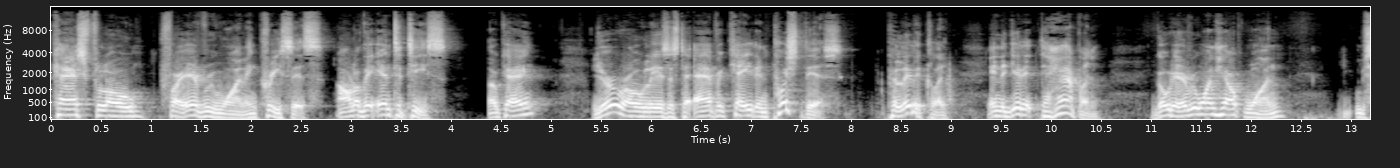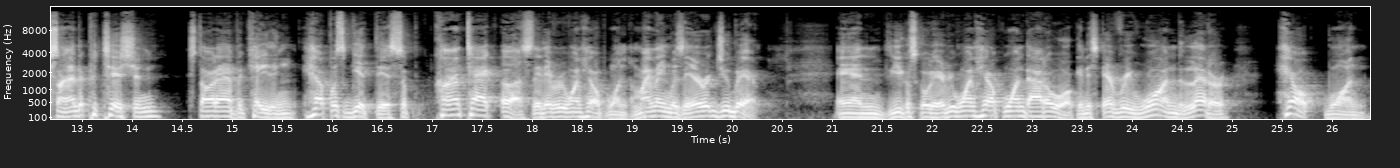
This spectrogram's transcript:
cash flow for everyone increases, all of the entities. Okay. Your role is, is to advocate and push this politically and to get it to happen. Go to Everyone Help One, sign the petition, start advocating, help us get this. Contact us at Everyone Help One. My name is Eric Joubert. And you just go to everyonehelp1.org and it's everyone, the letter, help one,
